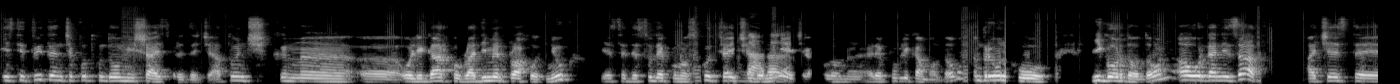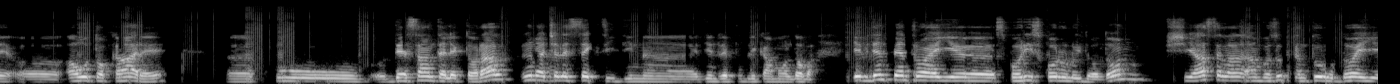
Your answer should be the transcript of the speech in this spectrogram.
instituite început cu 2016, atunci când oligarhul Vladimir Plahotniuc este destul de cunoscut și aici da, în România, da, da. și acolo în Republica Moldova, împreună cu Igor Dodon, au organizat aceste autocare cu desant electoral în acele secții din, din Republica Moldova. Evident, pentru a-i spori scorul lui Dodon și astfel am văzut că în turul 2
